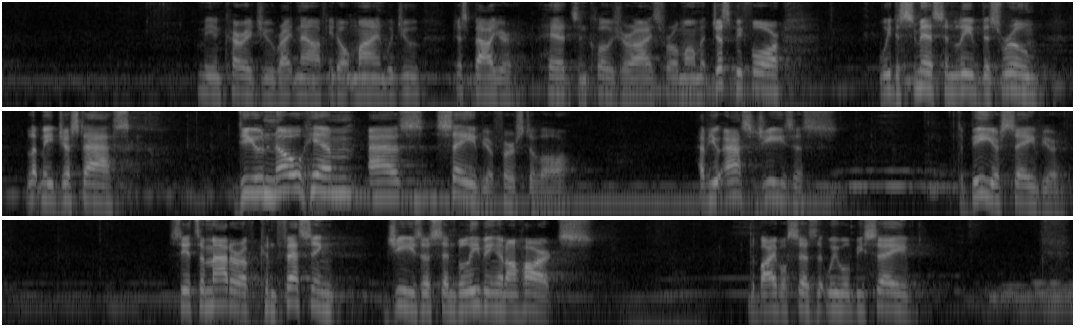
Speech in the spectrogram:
Let me encourage you right now, if you don't mind, would you just bow your heads and close your eyes for a moment. Just before we dismiss and leave this room, let me just ask Do you know him as Savior, first of all? Have you asked Jesus to be your Savior? See, it's a matter of confessing Jesus and believing in our hearts. The Bible says that we will be saved.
